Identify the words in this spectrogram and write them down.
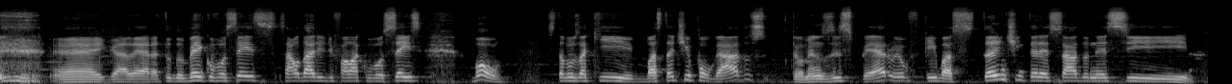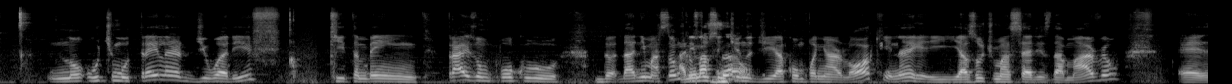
É, galera, tudo bem com vocês? Saudade de falar com vocês. Bom, estamos aqui bastante empolgados, pelo menos espero. Eu fiquei bastante interessado nesse no último trailer de What If, que também traz um pouco da, da animação que animação. eu estou sentindo de acompanhar Loki, né? E as últimas séries da Marvel. É,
